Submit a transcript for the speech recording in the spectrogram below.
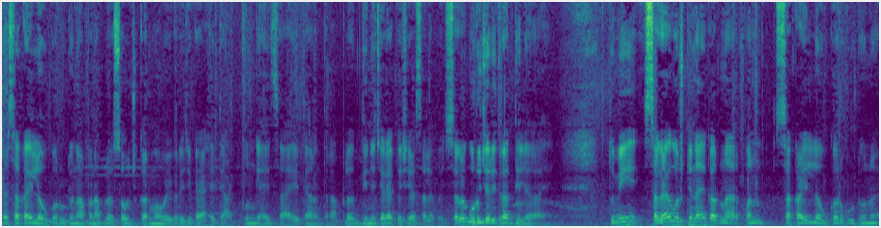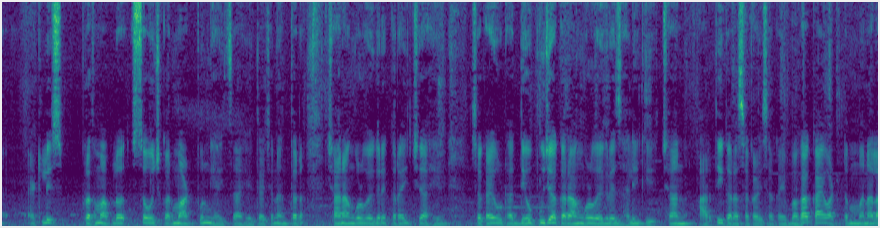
तर सकाळी लवकर उठून आपण आपलं शौचकर्म वगैरे जे काय आहे ते आटपून घ्यायचं आहे. त्यानंतर आपलं दिनचर्या कशी असायला पाहिजे. सगळं गुरुचरित्रात दिलेलं आहे. तुम्ही सगळ्या गोष्टी नाही करणार पण सकाळी लवकर उठून ॲटलिस्ट प्रथम आपलं शौचकर्म आटपून घ्यायचं आहे. त्याच्यानंतर छान आंघोळ वगैरे करायची आहे. सकाळी उठा देवपूजा करा आंघोळ वगैरे झाली की छान आरती करा सकाळी सकाळी. बघा काय वाटतं मनाला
